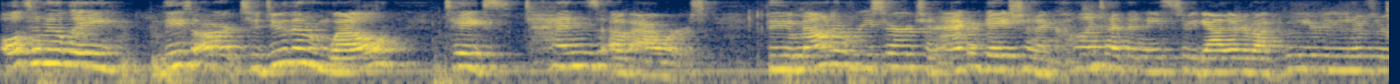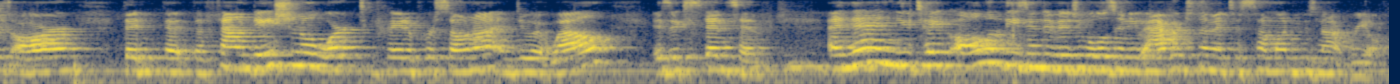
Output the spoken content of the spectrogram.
Ultimately, these are, to do them well, takes tens of hours. The amount of research and aggregation and content that needs to be gathered about who your users are, the, the, the foundational work to create a persona and do it well is extensive. And then you take all of these individuals and you average them into someone who's not real.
